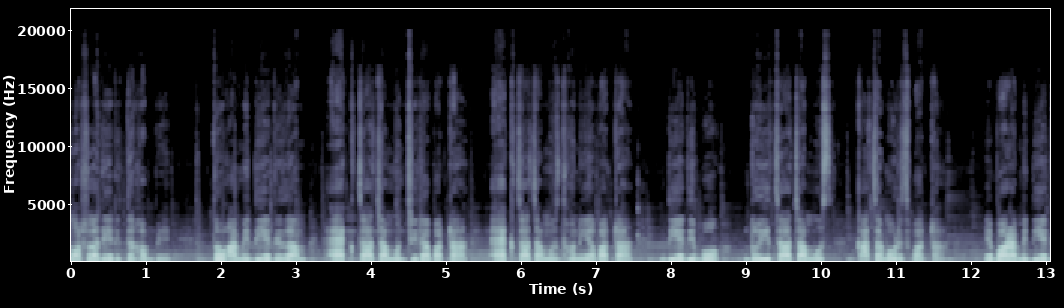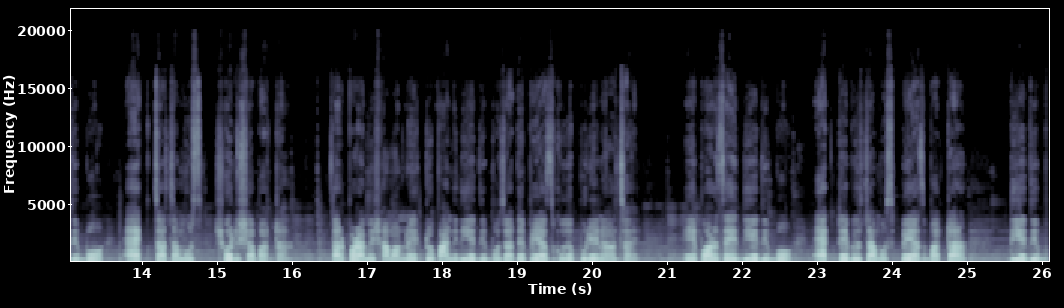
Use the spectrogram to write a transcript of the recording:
মশলা দিয়ে দিতে হবে। তো আমি দিয়ে দিলাম এক চা চামচ জিরা বাটা, এক চা চামচ ধনিয়া বাটা, দিয়ে দিব দুই চা চামচ কাঁচা মরিচ বাটা। এবার আমি দিয়ে দিব এক চা চামচ সরিষা বাটা। তারপর আমি সামান্য একটু পানি দিয়ে দিব যাতে পেঁয়াজগুলো পুড়িয়ে নেওয়া যায়। এ পর্যায়ে দিয়ে দিব এক টেবিল চামচ পেঁয়াজ বাটা, দিয়ে দিব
